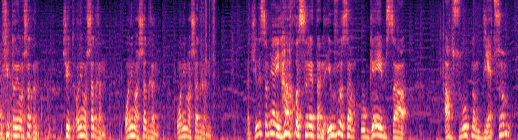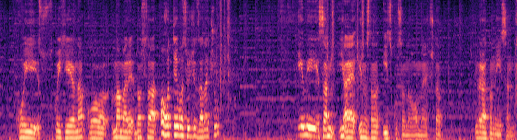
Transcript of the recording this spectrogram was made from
U shit, on ima shotgun. Shit, on ima shotgun. On ima shotgun. On ima shotgun. Znači ili sam ja jako sretan i ušao sam u game sa apsolutnom djecom koji, kojih je onako mama došla o treba se učiti zadaću ili sam ja jednostavno iskusan na ovome šta vjerojatno nisam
